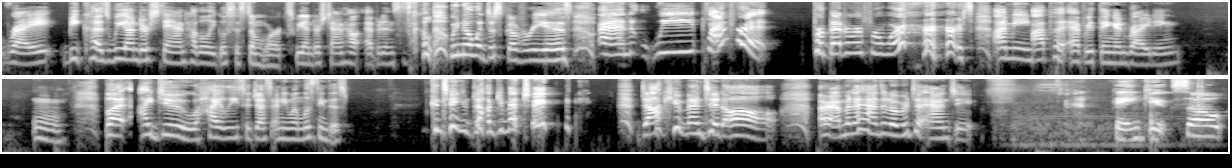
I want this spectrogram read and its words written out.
Right? Because we understand how the legal system works. We understand how evidence is, we know what discovery is, and we plan for it for better or for worse. I mean, I put everything in writing. Mm. But I do highly suggest anyone listening to this continue documenting. Document it all. All right, I'm going to hand it over to Angie. Thank you. So,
